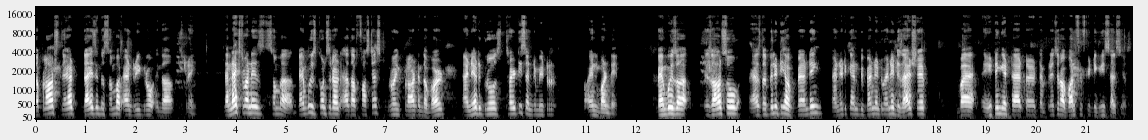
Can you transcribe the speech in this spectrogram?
The plants that dies in the summer and regrow in the spring. The next one is uh, bamboo is considered as the fastest growing plant in the world and it grows 30 centimeter in one day. Bamboo is, a, is also has the ability of bending and it can be bent into any desired shape by heating it at a temperature of 150 degrees Celsius.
